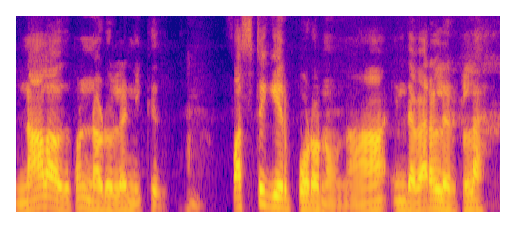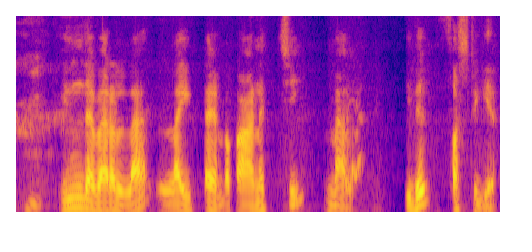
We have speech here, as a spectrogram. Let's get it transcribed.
நாலாவதுக்கும் நடுவில் நிக்குது. ம். ஃபர்ஸ்ட் கியர் போடணும்னா இந்த விரல் இருக்குல்ல. இந்த விரல்ல லைட்டா என் பக்கம் அணைச்சி மேல. இது ஃபர்ஸ்ட் கியர்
